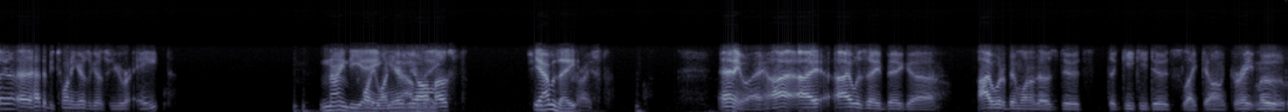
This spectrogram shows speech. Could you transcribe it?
say? Uh, It had to be 20 years ago. So you were eight, Ninety eight. 21 yeah, years ago almost. Yeah, I was eight. Christ. Anyway, I I I was a big. uh I would have been one of those dudes, the geeky dudes, like going, great move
